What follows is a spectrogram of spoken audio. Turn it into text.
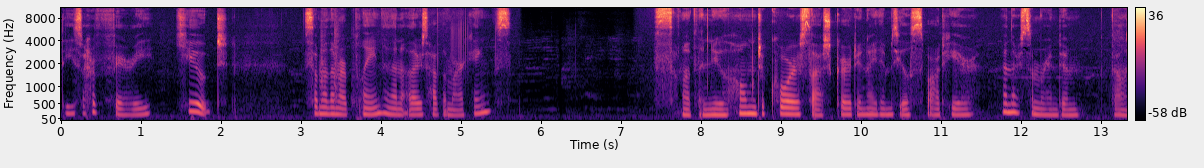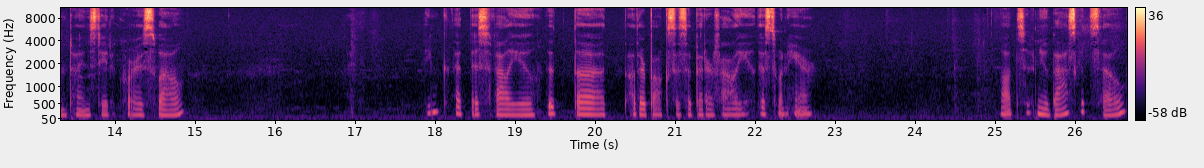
These are very cute. Some of them are plain and then others have the markings. Some of the new home decor slash garden items you'll spot here. And there's some random Valentine's Day decor as well. I think that this value, the, the other box is a better value. This one here. Lots of new baskets though.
